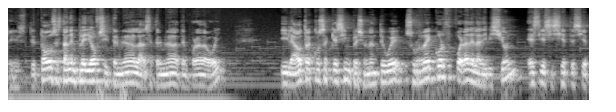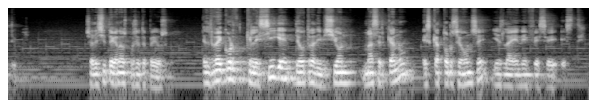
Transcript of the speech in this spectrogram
Este, todos están en playoffs si terminara la, se terminara la temporada hoy. Y la otra cosa que es impresionante, güey, su récord fuera de la división es 17-7, güey. O sea, 17 ganados por 7 periodos. El récord que le sigue de otra división más cercano es 14-11 y es la NFC este.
